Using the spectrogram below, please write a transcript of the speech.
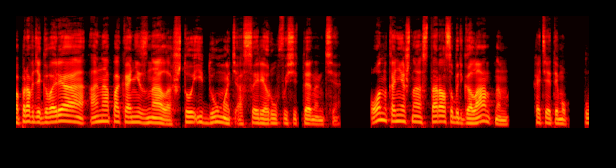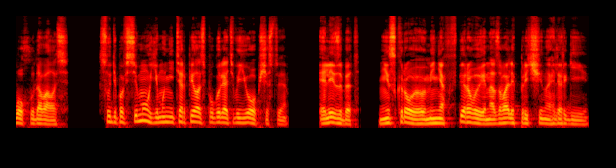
По правде говоря, она пока не знала, что и думать о сэре Руфусе Теннанте. Он, конечно, старался быть галантным, хотя это ему плохо удавалось. Судя по всему, ему не терпелось погулять в ее обществе. «Элизабет, не скрою, меня впервые назвали причиной аллергии».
